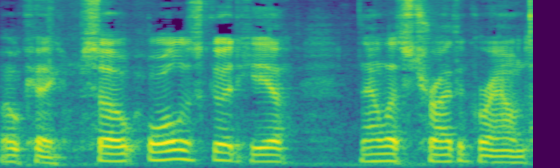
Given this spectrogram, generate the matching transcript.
Okay, so all is good here. Now let's try the ground.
